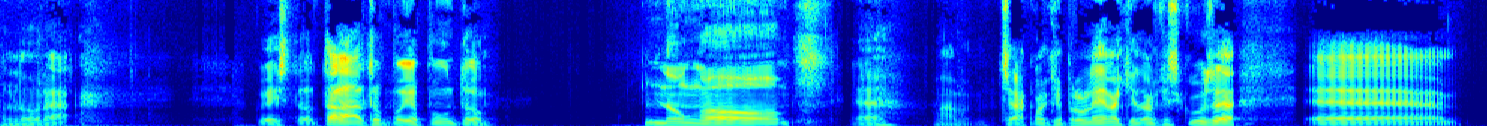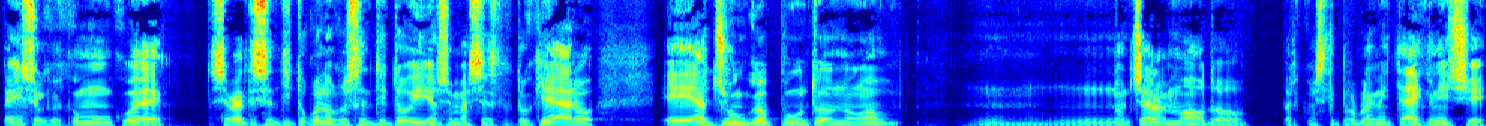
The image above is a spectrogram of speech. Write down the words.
Allora questo. Tra l'altro poi appunto non ho... Eh, c'era qualche problema, chiedo anche scusa. Eh, penso che comunque se avete sentito quello che ho sentito io, insomma, sia stato chiaro. E aggiungo appunto, non, ho, mm, non c'era modo per questi problemi tecnici,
